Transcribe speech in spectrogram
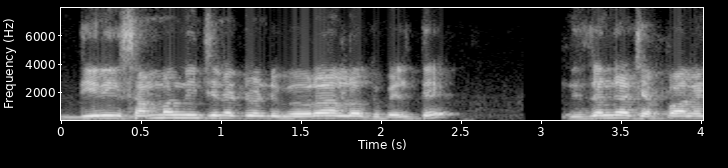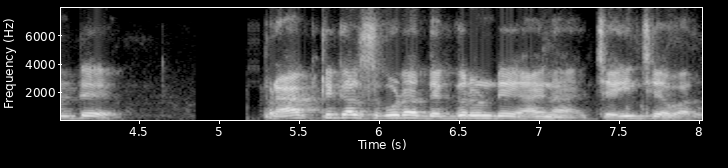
దీనికి సంబంధించినటువంటి వివరాల్లోకి వెళ్తే నిజంగా చెప్పాలంటే ప్రాక్టికల్స్ కూడా దగ్గరుండి ఆయన చేయించేవారు.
